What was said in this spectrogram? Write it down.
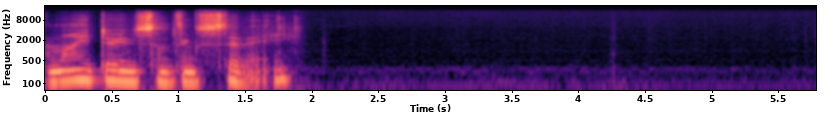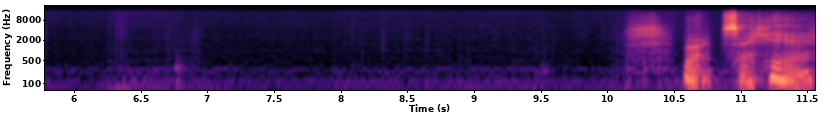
Am I doing something silly? Right, so here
